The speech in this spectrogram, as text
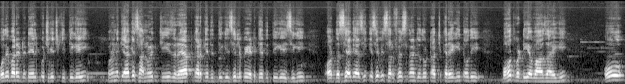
ਉਹਦੇ ਬਾਰੇ ਡਿਟੇਲ ਪੁੱਛਗਿੱਛ ਕੀਤੀ ਗਈ। ਉਹਨਾਂ ਨੇ ਕਿਹਾ ਕਿ ਸਾਨੂੰ ਇੱਕ ਚੀਜ਼ ਰੈਪ ਕਰਕੇ ਦਿੱਤੀ ਗਈ ਸੀ, ਲਪੇਟ ਕੇ ਦਿੱਤੀ ਗਈ ਸੀਗੀ ਔਰ ਦੱਸਿਆ ਗਿਆ ਸੀ ਕਿਸੇ ਵੀ ਸਰਫੇਸ ਨਾਲ ਜਦੋਂ ਟੱਚ ਕਰੇਗੀ ਤਾਂ ਉਹਦੀ ਬਹੁਤ ਵੱਡੀ ਆਵਾਜ਼ ਆਏਗੀ। ਉਹ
